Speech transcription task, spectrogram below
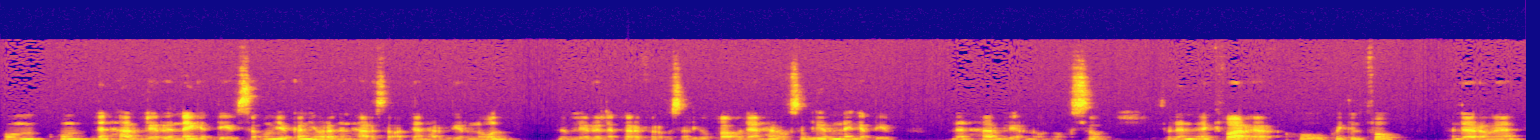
Om, om den här blir negativ, så om jag kan göra den här så att den här blir 0, då blir det lättare för oss allihopa. Och den här också blir negativ. Den här blir 0 också. Så den är kvar är h upphöjt till 2, och därmed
